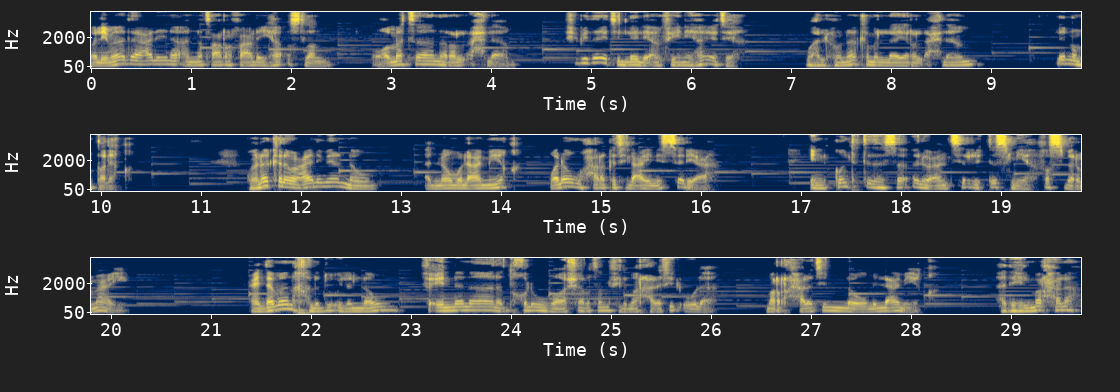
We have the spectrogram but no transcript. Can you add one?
ولماذا علينا أن نتعرف عليها أصلا؟ ومتى نرى الأحلام؟ في بداية الليل أم في نهايته؟ وهل هناك من لا يرى الأحلام؟ لننطلق. هناك نوعان من النوم النوم العميق ونوم حركة العين السريعة. إن كنت تتساءل عن سر التسمية فاصبر معي. عندما نخلد إلى النوم فإننا ندخل مباشرة في المرحلة الأولى مرحلة النوم العميق. هذه المرحلة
